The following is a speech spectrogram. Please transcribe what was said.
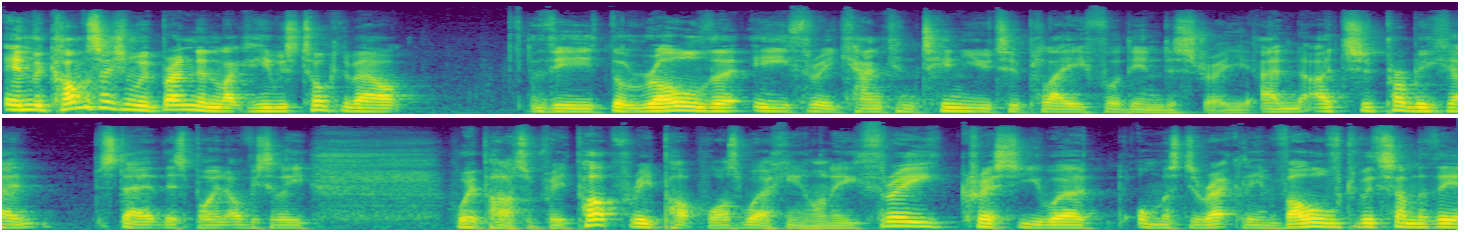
in the conversation with Brendan, like he was talking about the the role that E3 can continue to play for the industry, and I should probably stay at this point. Obviously, we're part of ReedPop. ReedPop was working on E3. Chris, you were almost directly involved with some of the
